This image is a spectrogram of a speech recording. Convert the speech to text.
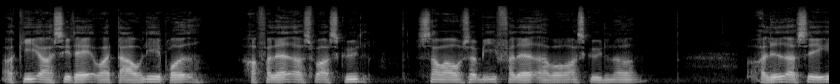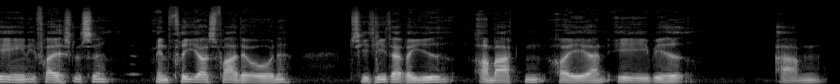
Og giv os i dag vores daglige brød, og forlad os vores skyld, som også vi forlader vores skyldnere. Og led os ikke ind i fristelse, men fri os fra det onde, til dit er riget og magten og æren i evighed. Amen.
